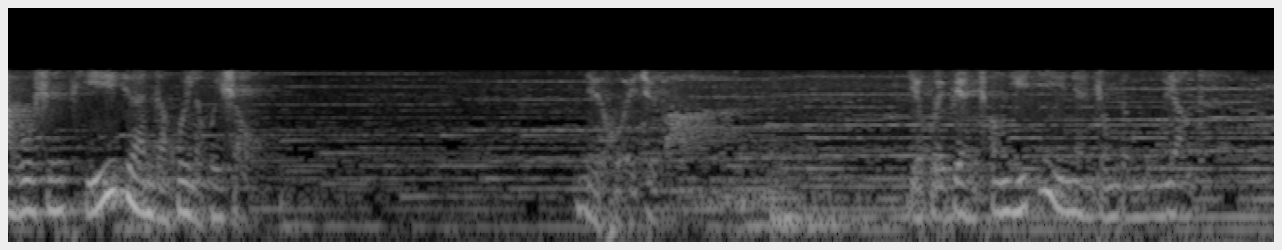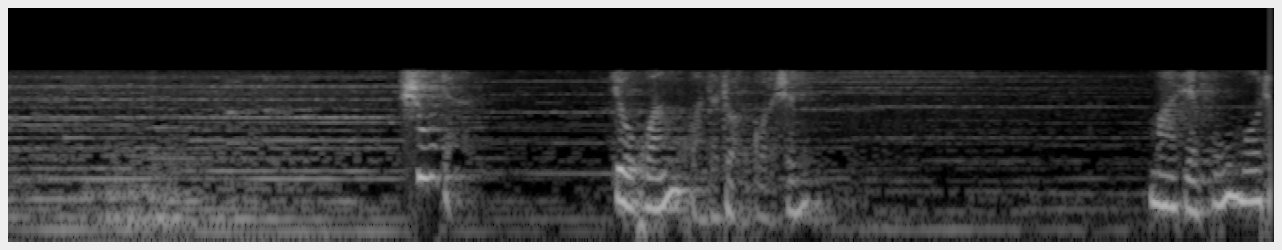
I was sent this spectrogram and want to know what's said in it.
大巫师疲倦的挥了挥手：“你回去吧，你会变成你意念中的模样的。”说着，就缓缓的转过了身。马显抚摸着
